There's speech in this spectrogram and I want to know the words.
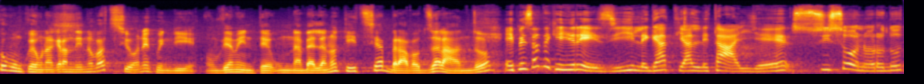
Comunque una grande innovazione, quindi ovviamente una bella notizia, bravo Zalando. E pensate che i resi legati alle taglie si sono rodo-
